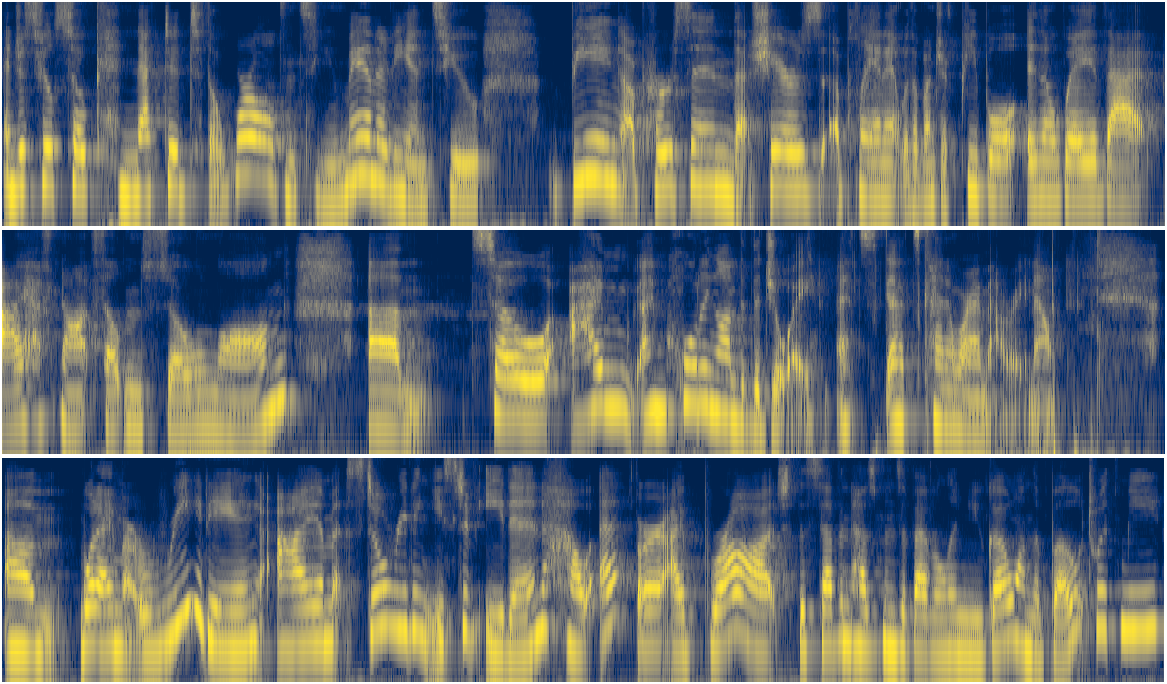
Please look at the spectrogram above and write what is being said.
and just feel so connected to the world and to humanity and to being a person that shares a planet with a bunch of people in a way that I have not felt in so long. Um, so I'm I'm holding on to the joy. That's that's kind of where I'm at right now. Um, what I'm reading, I am still reading East of Eden. However, I brought The Seven Husbands of Evelyn Hugo on the boat with me,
